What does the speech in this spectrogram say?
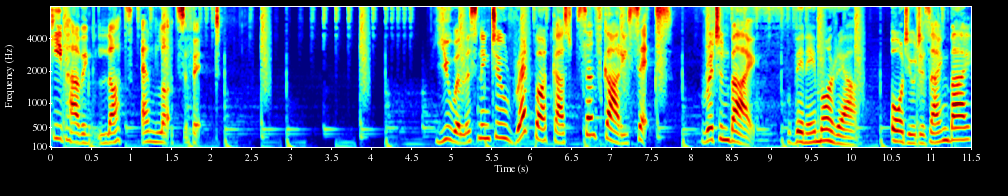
keep having lots and lots of it. You were listening to Red Podcast Sanskari Sex, written by Vinay Maurya, audio designed by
